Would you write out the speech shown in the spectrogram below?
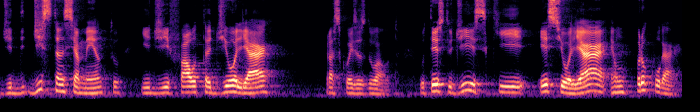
de, de distanciamento e de falta de olhar para as coisas do alto. O texto diz que esse olhar é um procurar,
